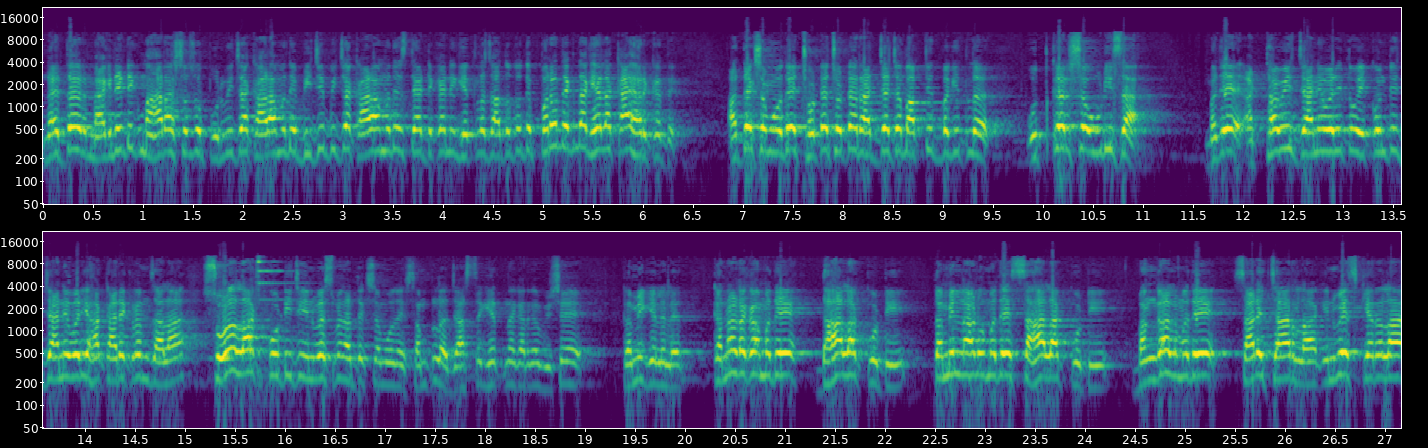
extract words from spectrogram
नाहीतर मॅग्नेटिक महाराष्ट्र जो पूर्वीच्या काळामध्ये बीजेपीच्या काळामध्येच त्या ठिकाणी घेतलं जात होतं ते परत एकदा घ्यायला काय हरकत आहे? अध्यक्ष महोदय छोट्या छोट्या राज्याच्या बाबतीत बघितलं उत्कर्ष उडीसा म्हणजे अठ्ठावीस जानेवारी तो एकोणतीस जानेवारी हा कार्यक्रम झाला सोळा लाख कोटीची इन्व्हेस्टमेंट अध्यक्ष महोदय संपलं जास्त घेत नाही कारण विषय कमी केलेले आहेत. कर्नाटकामध्ये दहा लाख कोटी तमिळनाडूमध्ये सहा लाख कोटी बंगालमध्ये साडेचार लाख इन्व्हेस्ट केरला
